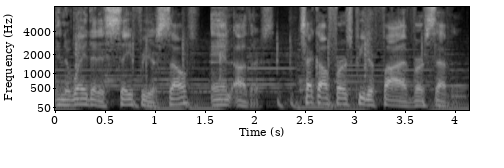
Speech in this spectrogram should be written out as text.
in a way that is safe for yourself and others. Check out 1 Peter 5, verse 7.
